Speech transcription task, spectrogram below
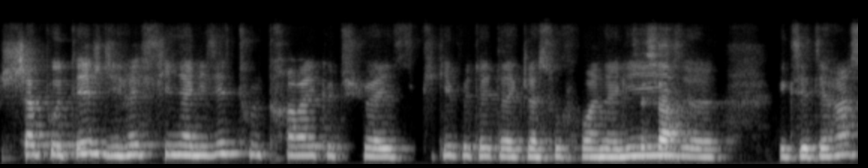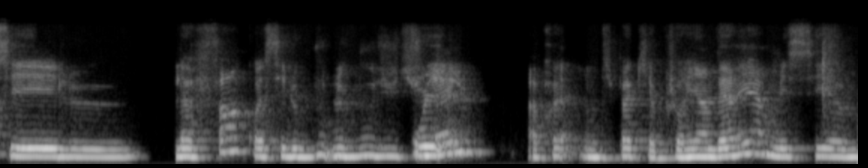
chapeauter, je dirais, finaliser tout le travail que tu as expliqué peut-être avec la sophroanalyse, euh, etc. C'est le, la fin, quoi. C'est le bout, le bout du tunnel. Après, on ne dit pas qu'il n'y a plus rien derrière, mais c'est... Euh,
